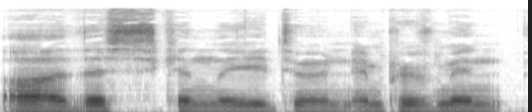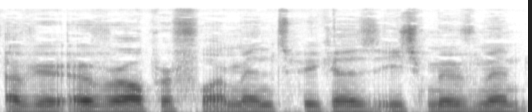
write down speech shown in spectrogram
Uh, this can lead to an improvement of your overall performance because each movement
